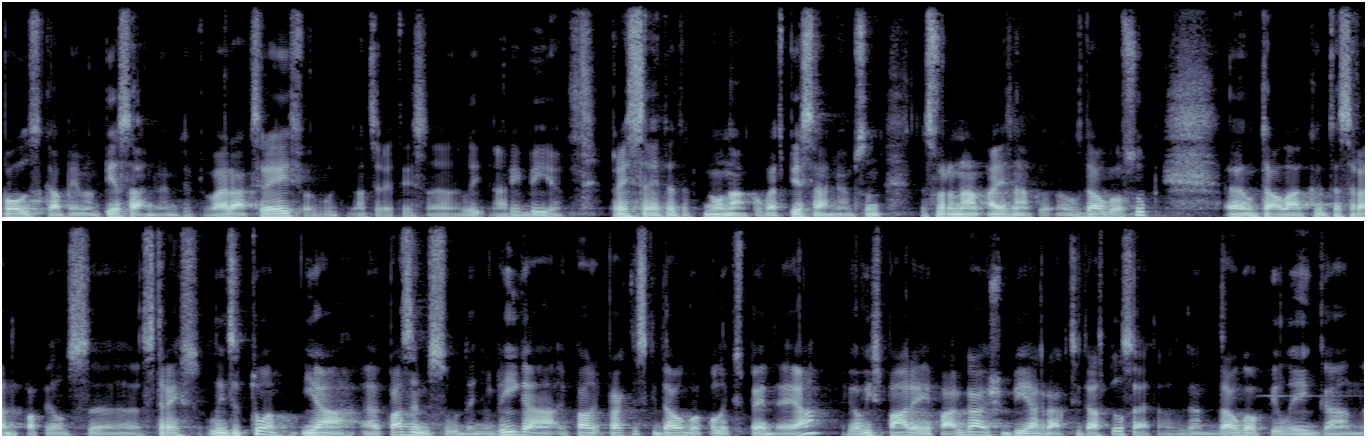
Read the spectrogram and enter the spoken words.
politiskā piemēram, piesārņojumi. Tur vairākas reizes, varbūt atcerieties, arī bija presē, tad nonāk kaut kāds piesārņojums. Tas var aiznākt uz Daugos upi, un tālāk tas rada papildus stresu. Līdz ar to, jā, pazemes ūdeņi Rīgā praktiski Daugo paliks pēdējā, jo vispārējie pārgājuši bija agrāk citās pilsētās, gan Daugopilī, gan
